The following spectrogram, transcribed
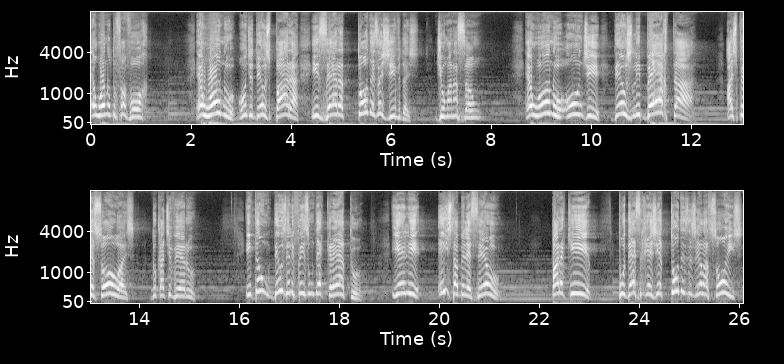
É o ano do favor. É o ano onde Deus para e zera todas as dívidas de uma nação. É o ano onde Deus liberta as pessoas do cativeiro. Então, Deus ele fez um decreto e ele estabeleceu para que pudesse reger todas as relações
